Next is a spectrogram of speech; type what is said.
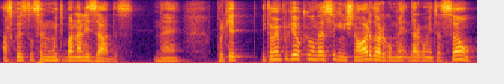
as coisas estão sendo muito banalizadas, né? Porque e também porque o que acontece é o seguinte, na hora do da argumentação,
